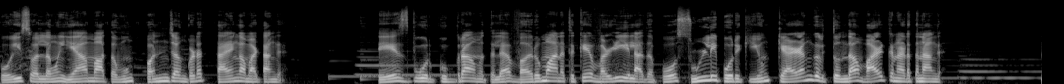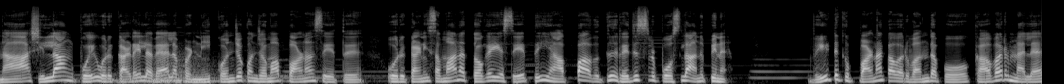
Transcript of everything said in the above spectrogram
பொய் சொல்லவும் ஏமாத்தவும் கொஞ்சம் கூட தயங்க மாட்டாங்க. தேஸ்பூர் குக்கிராமத்துல வருமானத்துக்கே வழி இல்லாதப்போ சுள்ளி பொறுக்கியும் கிழங்கு வித்தும் தான் வாழ்க்கை நடத்தினாங்க. நான் ஷில்லாங் போய் ஒரு கடையில வேலை பண்ணி கொஞ்சம் கொஞ்சமா பணம் சேர்த்து ஒரு கணிசமான தொகையை சேர்த்து என் அப்பாவுக்கு ரெஜிஸ்டர் போஸ்ட்ல அனுப்பினேன். வீட்டுக்கு பண கவர் வந்தப்போ கவர் மேல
